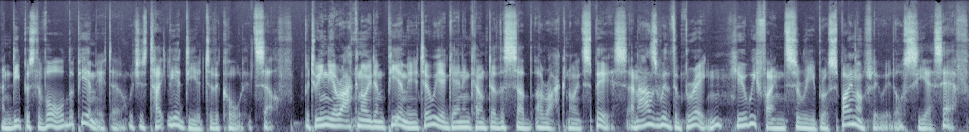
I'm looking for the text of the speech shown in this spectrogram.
and deepest of all the pia mater, which is tightly adhered to the cord itself. Between the arachnoid and pia mater, we again encounter the subarachnoid space, and as with the brain, here we find cerebrospinal fluid, or CSF.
